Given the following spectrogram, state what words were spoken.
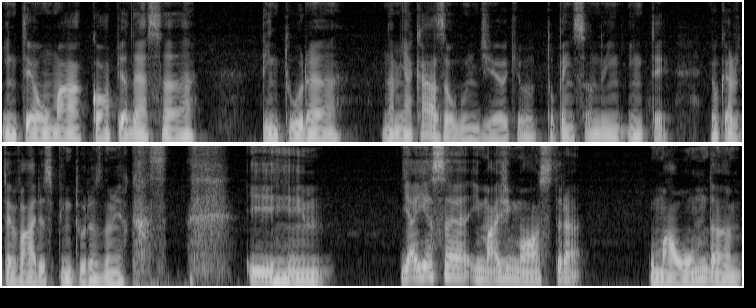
em ter uma cópia dessa pintura na minha casa algum dia que eu estou pensando em, em ter. Eu quero ter várias pinturas na minha casa. E, e aí essa imagem mostra uma onda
